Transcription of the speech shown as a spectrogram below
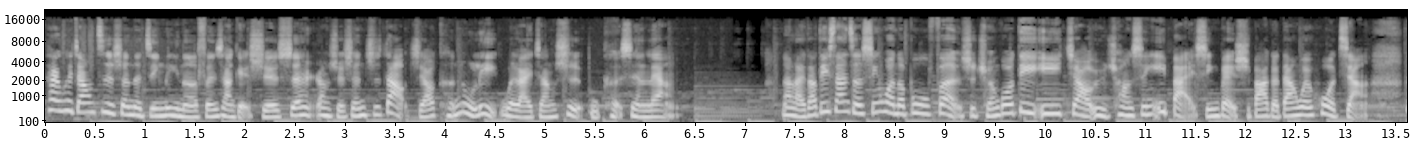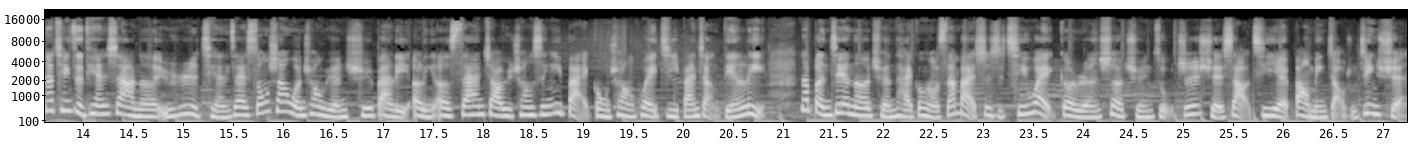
她也会将自身的经历呢，分享给学生，让学生知道。只要肯努力，未来将是无可限量。那来到第三则新闻的部分，是全国第一教育创新一百，新北十八个单位获奖。那亲子天下呢，于日前在松山文创园区办理二零二三教育创新一百共创会暨颁奖典礼。那本届呢，全台共有三百四十七位个人、社群、组织、学校、企业报名角逐竞选，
